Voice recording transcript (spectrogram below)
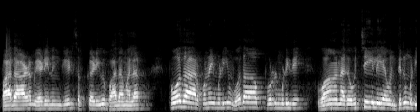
பாதாளம் ஏடினுங்கீழ் சொற்கழிவு பாதமலர். போதார் புனை முடியும் ஓதா பொருள் முடிவே. வானக உச்சியிலே அவன் திருமுடி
